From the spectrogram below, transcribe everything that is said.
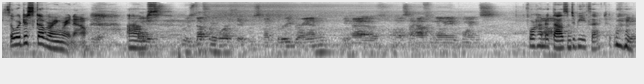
So we're discovering right now. Um, But it was definitely worth it. We spent three grand. We have almost a half a million points. 400,000 to be exact.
